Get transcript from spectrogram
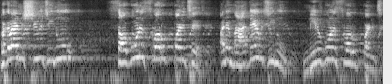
ભગવાન શિવજીનું સગુણ સ્વરૂપ પણ છે અને મહાદેવજીનું નિર્ગુણ સ્વરૂપ પણ છે.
